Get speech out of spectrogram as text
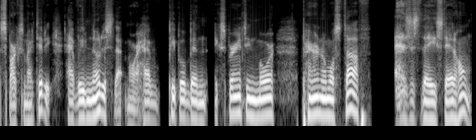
sparked some activity? Have we noticed that more? Have people been experiencing more paranormal stuff as they stay at home?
